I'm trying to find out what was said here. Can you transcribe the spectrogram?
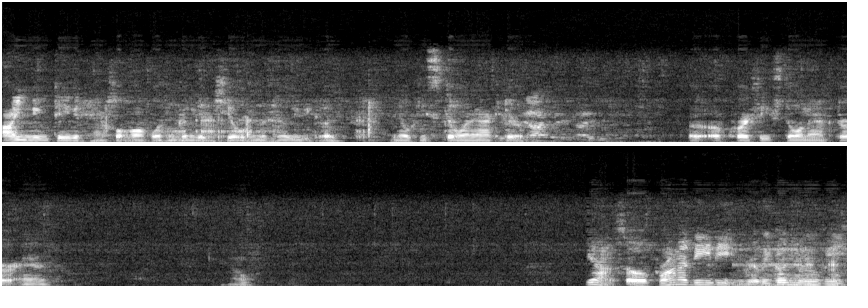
I knew David Hasselhoff wasn't going to get killed in this movie because, you know, he's still an actor. Uh, of course, he's still an actor, and, you know. Yeah, so Piranha DD, really good movie.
